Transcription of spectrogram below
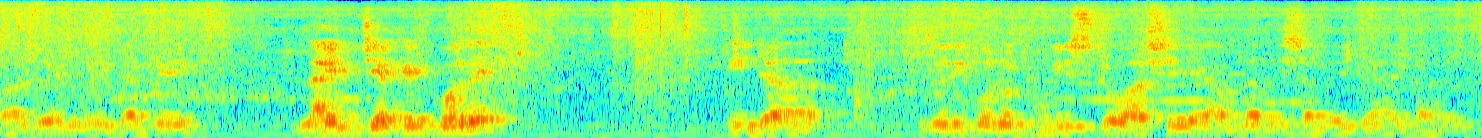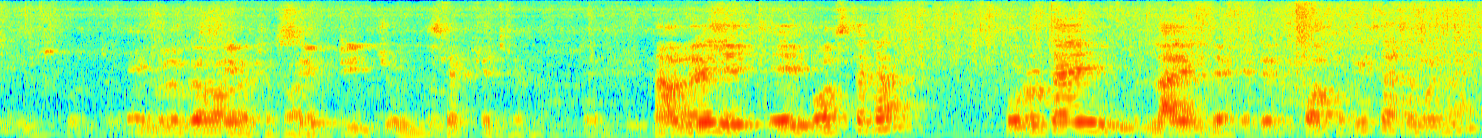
পারবেন। এটাকে লাইফ জ্যাকেট বলে। এইটা যদি কোনো টুরিস্টও আসে আপনাদের সাথে যায় তাদেরকে ইউজ করতে এগুলো। সেফটির জন্য। সেফটির জন্য। তাহলে এই এই বস্তাটা পুরোটাই লাইফ জ্যাকেট এর কত পিস আছে মনে হয়?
